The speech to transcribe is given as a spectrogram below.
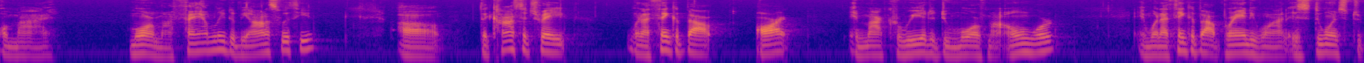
on my more on my family, to be honest with you. Uh, to concentrate when I think about art in my career to do more of my own work. And when I think about Brandywine, is doing st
